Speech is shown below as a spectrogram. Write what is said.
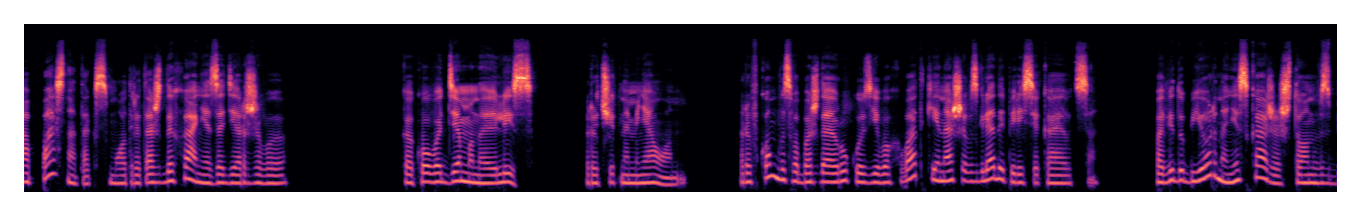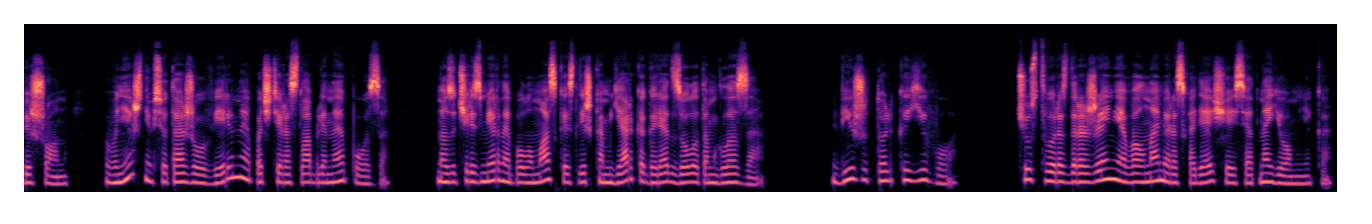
Опасно так смотрит, аж дыхание задерживаю. «Какого демона, Элис?» — рычит на меня он. Рывком высвобождаю руку из его хватки, и наши взгляды пересекаются. По виду Бьорна не скажешь, что он взбешен. Внешне все та же уверенная, почти расслабленная поза. Но за чрезмерной полумаской слишком ярко горят золотом глаза. Вижу только его. Чувствую раздражение, волнами расходящееся от наемника.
